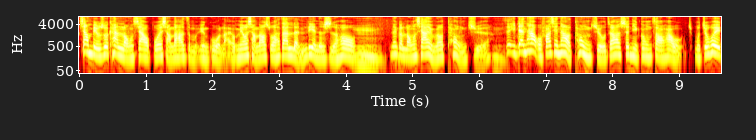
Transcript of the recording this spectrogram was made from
嗯像比如说看龙虾，我不会想到它怎么运过来，我没有想到说它在冷链的时候，嗯，那个龙虾有没有痛觉？嗯、所以一旦它我发现它有痛觉，我知道它身体构造的话，我我就会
